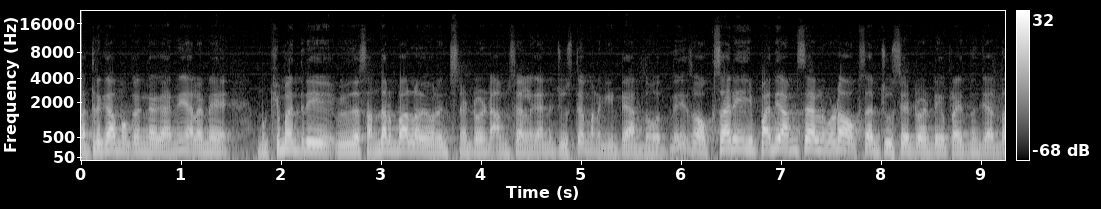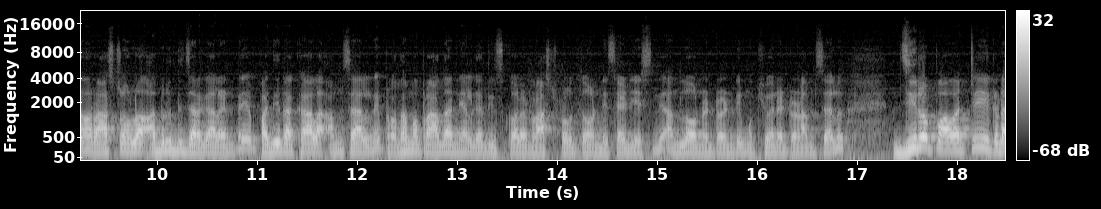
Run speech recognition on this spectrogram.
పత్రికాముఖంగా కానీ అలానే ముఖ్యమంత్రి వివిధ సందర్భాల్లో వివరించినటువంటి అంశాలను కానీ చూస్తే మనకి ఇట్టే అర్థమవుతుంది. సో ఒకసారి ఈ పది అంశాలను కూడా ఒకసారి చూసేటువంటి ప్రయత్నం చేద్దాం. రాష్ట్రంలో అభివృద్ధి జరగాలంటే పది రకాల అంశాలని ప్రథమ ప్రాధాన్యాలుగా తీసుకోవాలని రాష్ట్ర ప్రభుత్వం డిసైడ్ చేసింది. అందులో ఉన్నటువంటి ముఖ్యమైనటువంటి అంశాలు. జీరో పావర్టీ ఇక్కడ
